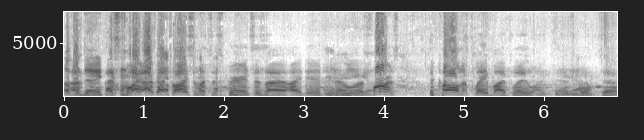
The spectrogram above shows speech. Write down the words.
Of the day. That's twice. I've got twice as much experience as I, I did. You There know, you as go. far as the calling it play by play like that. Yeah. But uh,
